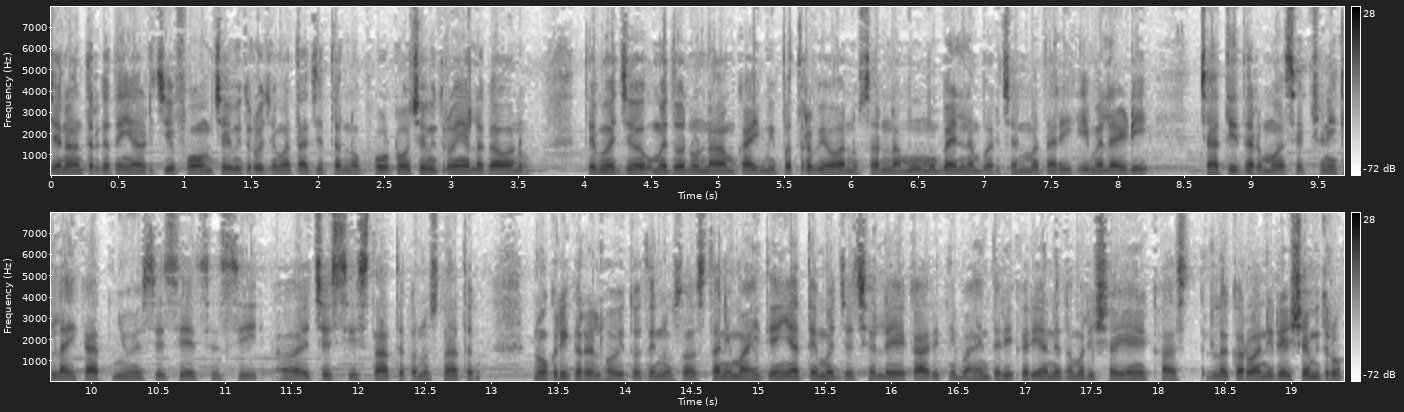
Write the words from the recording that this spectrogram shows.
જેના અંતર્ગત અહીંયા અરજી ફોર્મ છે મિત્રો, જેમાં તાજેતરનો ફોટો છે મિત્રો અહીંયા લગાવવાનો. તેમજ ઉમેદવારનું નામ, કાયમી પત્ર વ્યવહારનું સરનામું, મોબાઈલ નંબર, જન્મ તારીખ ઈમેલ આઈડી જાતિ, ધર્મ, શૈક્ષણિક લાયકાત ન્યૂ એસએસસી એસએસસી એચએસસી સ્નાતક, અનુસ્નાતક. નોકરી કરેલ હોય તો તેનું સંસ્થાની માહિતી અહીંયા, તેમજ છેલ્લે એક આ રીતની બાહેંધરી કરી અને તમારી સહી ખાસ કરવાની રહેશે મિત્રો.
